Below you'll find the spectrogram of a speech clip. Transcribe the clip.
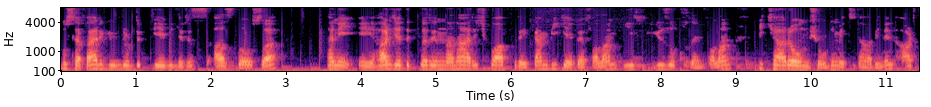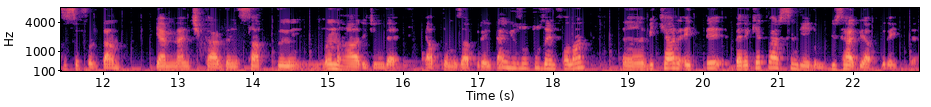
bu sefer güldürdük diyebiliriz az da olsa. Hani e, harcadıklarından hariç bu upgrade'den 1 GB falan, bir 130 M falan bir karı olmuş oldu Metin abinin. Artı sıfırdan gemden çıkardığını sattığının haricinde yaptığımız upgrade'den 130 M falan e, bir kar etti. Bereket versin diyelim. Güzel bir upgrade'ti.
